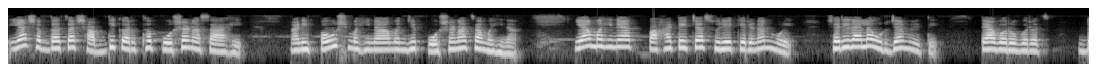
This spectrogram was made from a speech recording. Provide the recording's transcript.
या शब्दाचा शाब्दिक अर्थ पोषण असा आहे. आणि पौष महिना म्हणजे पोषणाचा महिना. या महिन्यात पहाटेच्या सूर्यकिरणांमुळे शरीराला ऊर्जा मिळते. त्याबरोबरच ड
